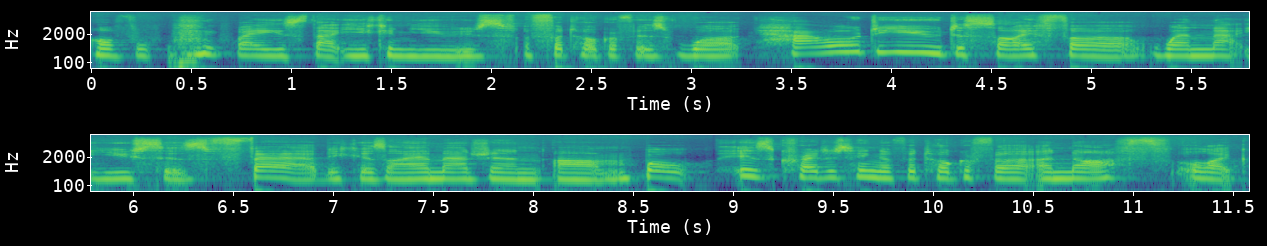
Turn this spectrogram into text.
of ways that you can use a photographer's work, how do you decipher when that use is fair? Because I imagine, um, well, is crediting a photographer enough? Or like,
